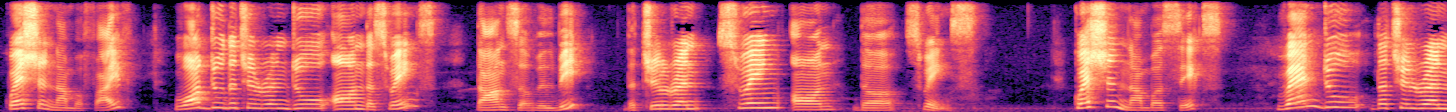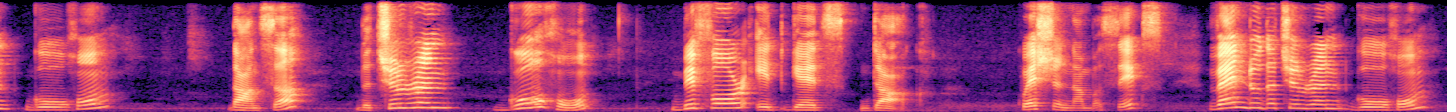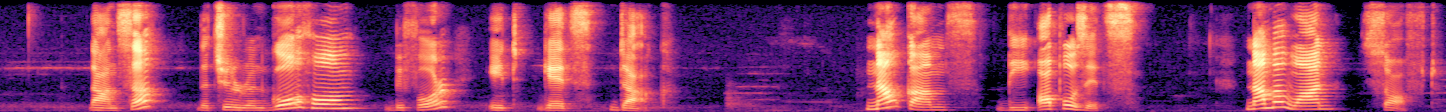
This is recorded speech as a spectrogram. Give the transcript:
Question number 5. What do the children do on the swings? The answer will be the children swing on the swings. Question number 6. When do the children go home? The answer The children go home before it gets dark. Question number 6. When do the children go home? The answer The children go home before it gets dark. Now comes the opposites. Number 1 soft.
